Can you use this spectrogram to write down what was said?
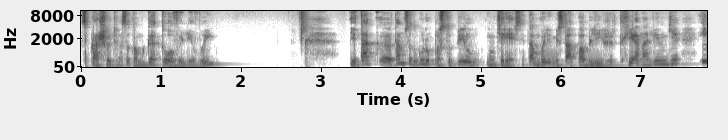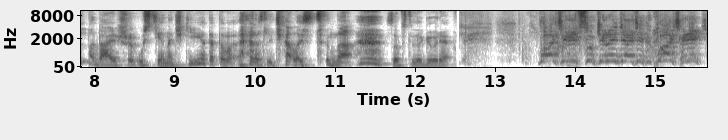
спрашивать вас о том, готовы ли вы и так э, там Садгуру поступил интереснее. Там были места поближе к и подальше у стеночки. И от этого различалась цена, собственно говоря. В очередь, сукины дети! В очередь!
